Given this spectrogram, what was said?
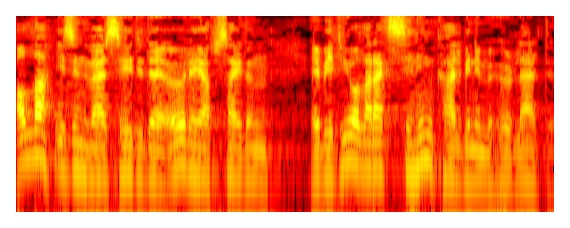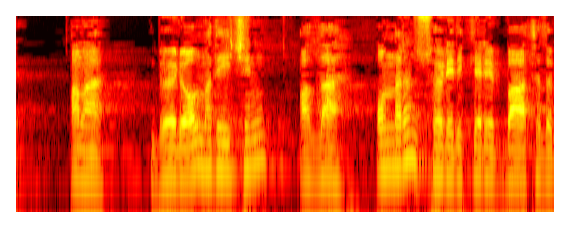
Allah izin verseydi de öyle yapsaydın, ebedi olarak senin kalbini mühürlerdi. Ama böyle olmadığı için Allah onların söyledikleri batılı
